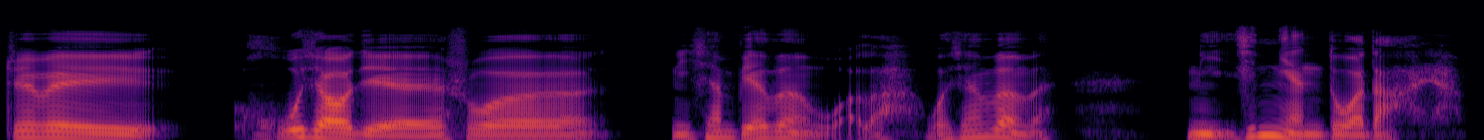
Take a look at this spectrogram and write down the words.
这位胡小姐说：“你先别问我了，我先问问你今年多大呀？”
